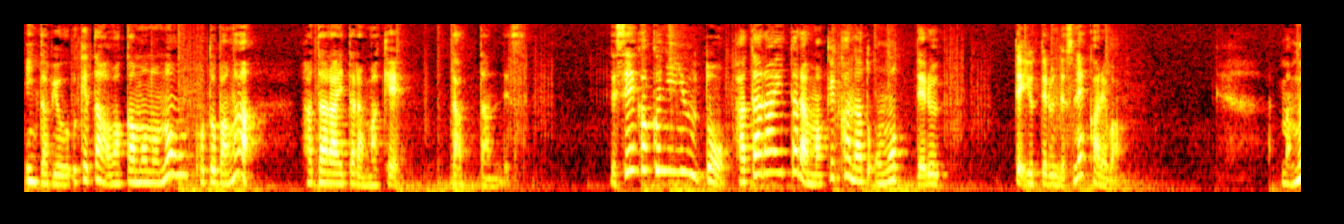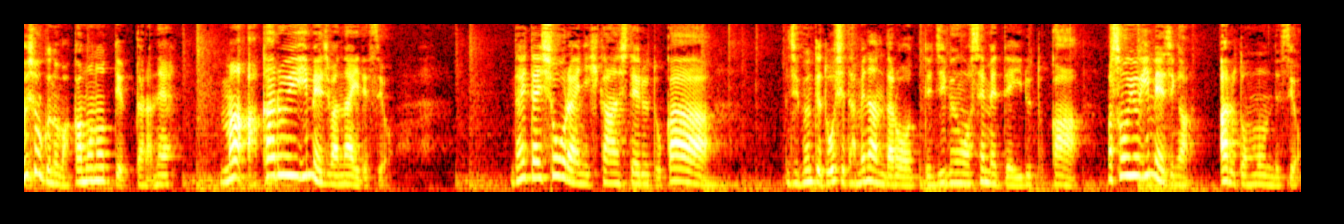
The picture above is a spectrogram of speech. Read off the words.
インタビューを受けた若者の言葉が働いたら負けだったんです。で正確に言うと働いたら負けかなと思ってるって言ってるんですね彼は、まあ、無職の若者って言ったらねまあ明るいイメージはないですよ。だいたい将来に悲観してるとか自分ってどうしてダメなんだろうって自分を責めているとか、まあ、そういうイメージがあると思うんですよ。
